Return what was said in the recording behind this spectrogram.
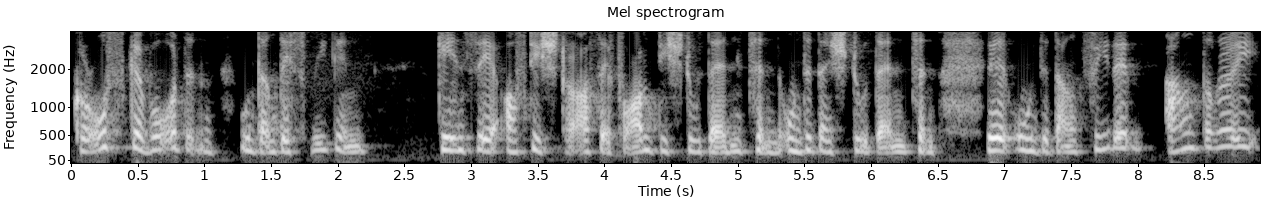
groß geworden und dann deswegen gehen sie auf die Straße, vor allem die Studenten, unter den Studenten äh, und dann viele andere,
